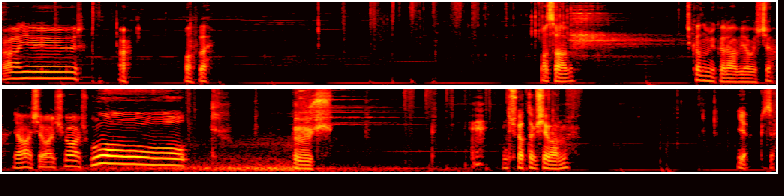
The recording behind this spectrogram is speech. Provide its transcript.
Hayır. Ah. Oh be. Bas abi. Çıkalım yukarı abi yavaşça. Yavaş yavaş yavaş. Woo! Üç. Üst katta bir şey var mı? Ya güzel.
